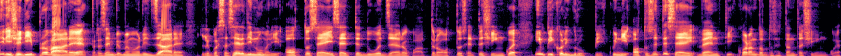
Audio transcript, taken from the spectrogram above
ti dice di provare, per esempio, a memorizzare questa serie di numeri 8, 6, 7, 2, 0, 4, 8, 7, 5 in piccoli gruppi, quindi 8, 7, 6, 20, 48, 75.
